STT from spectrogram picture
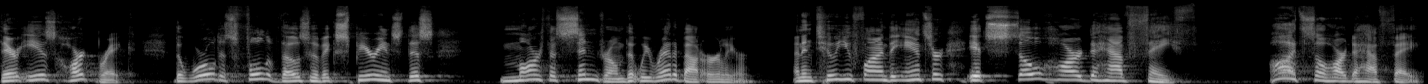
There is heartbreak. The world is full of those who have experienced this Martha syndrome that we read about earlier. And until you find the answer, it's so hard to have faith. Oh, it's so hard to have faith.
